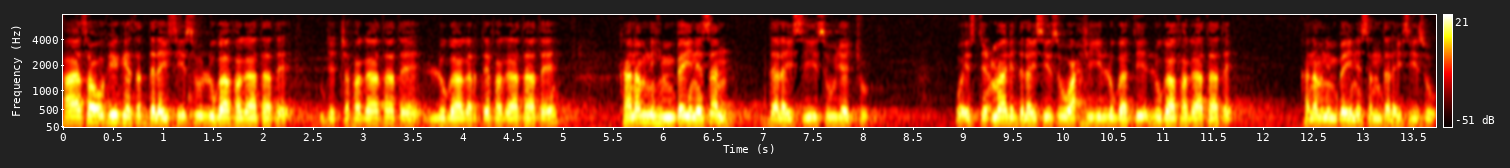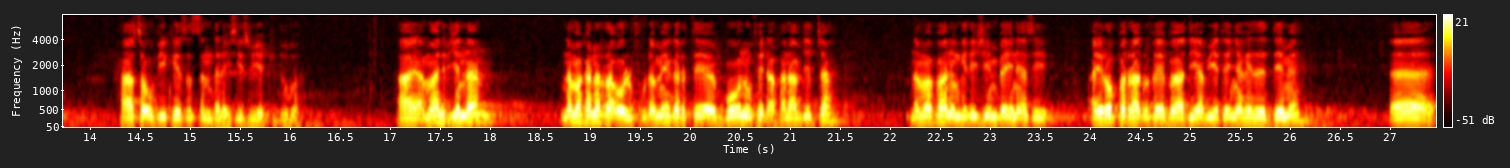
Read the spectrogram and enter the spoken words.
haasa'uu ofii keessatti dalaysiisuu lugaa fagaataa ta'e jecha fagaataa ta'e lugaa gartee fagaataa ta'e kan namni hin beeyne san dalaysiisuu jechuudha واستعمال دليسيس وحشي اللغة لغة فقاتات كان من بين سن دليسيس حاسو في كيس سن دليسيس يجدوبا آية مالف جنان نما كان الرأول فدمي غرتي بونو فدا خناف ججا نما فان انجليش بين اسي ايروبا را دفه باديا بيتينيا كيس ديمه آه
